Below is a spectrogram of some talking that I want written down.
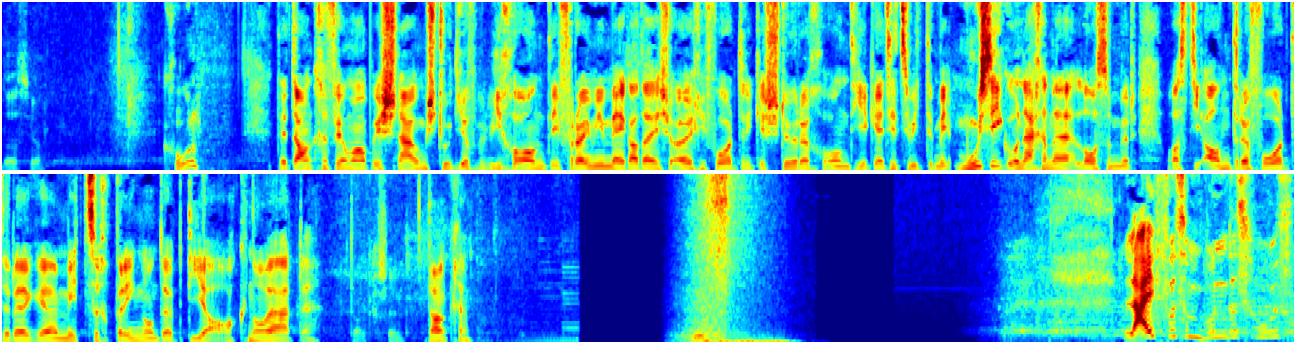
das Jahr. Cool. Dann danke vielmals, bist schnell im Studio vorbeigekommen und ich freue mich mega, dass eure Forderung ist durchgekommen. Und hier geht es jetzt weiter mit Musik und dann hören wir, was die anderen Forderungen mit sich bringen und ob die angenommen werden. Dankeschön. Danke. Live aus dem Bundeshaus.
